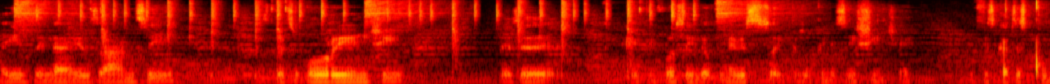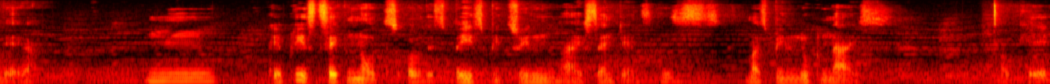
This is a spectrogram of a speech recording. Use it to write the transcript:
ayize la ezansi silethe orange. Bese okay before siyilokhu maybe sizophinde siyishintshe isikhathi esiqhubeka. Mm, okay please take note of the space between my sentences must be look nice. Okay.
